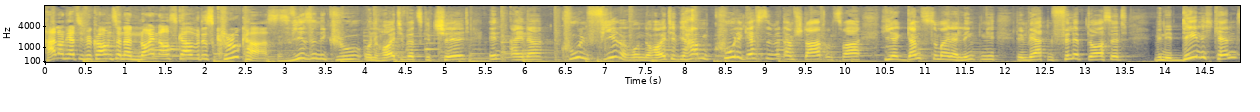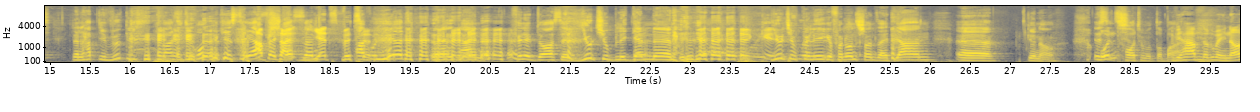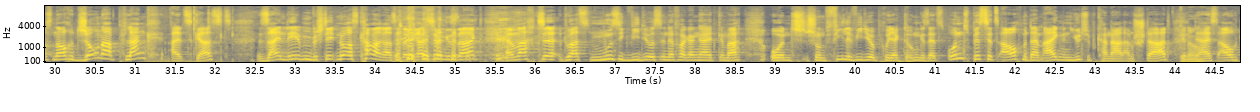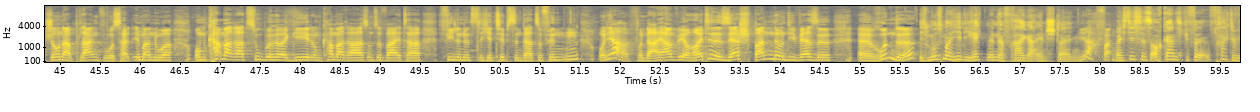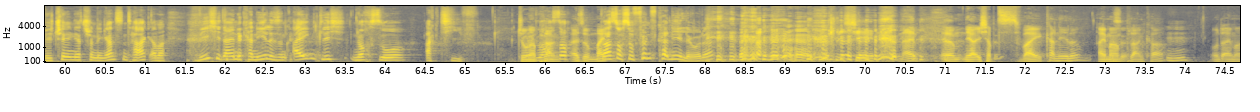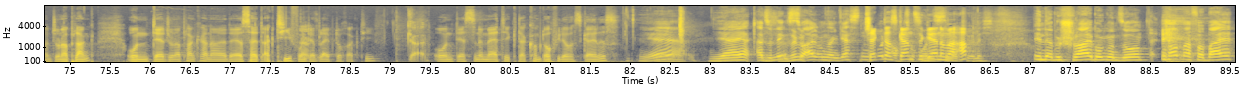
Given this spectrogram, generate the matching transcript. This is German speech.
Hallo und herzlich willkommen zu einer neuen Ausgabe des Crewcasts. Wir sind die Crew und heute wird's gechillt in einer coolen Viererrunde heute. Wir haben coole Gäste mit am Start und zwar hier ganz zu meiner Linken den werten Philipp Dorset. Wenn ihr den nicht kennt, dann habt ihr wirklich quasi die Rundenkiste erst Abschalten gestern jetzt bitte. abonniert. Äh, nein, Philipp Dorset, YouTube-Legende, YouTube-Kollege von uns schon seit Jahren. Äh, genau. Ist Und. Wir haben darüber hinaus noch Jonah Plank als Gast. Sein Leben besteht nur aus Kameras, hat er gerade schon gesagt. Er macht, äh, du hast Musikvideos in der Vergangenheit gemacht und schon viele Videoprojekte umgesetzt und bist jetzt auch mit deinem eigenen YouTube-Kanal am Start. Genau. Der heißt auch Jonah Plank, wo es halt immer nur um Kamerazubehör geht, um Kameras und so weiter. Viele nützliche Tipps sind da zu finden. Und ja, von daher haben wir heute eine sehr spannende und diverse äh, Runde. Ich muss mal hier direkt mit einer Frage einsteigen. Ja, fang- Weil ich dich das auch gar nicht gefragt habe. Wir chillen jetzt schon den ganzen Tag, aber welche deine Kanäle sind eigentlich noch so aktiv? Jonah du, hast Plank. doch, also mein du hast doch so fünf Kanäle, oder? Klischee. Nein, ähm, ja, ich habe zwei Kanäle. Einmal Also, Plan K mhm. und einmal Jonah Plank. Und der Jonah Plank-Kanal, der ist halt aktiv und Ja. der bleibt auch aktiv. Geil. Und der Cinematic, da kommt auch wieder was Geiles. Ja, ja, ja. Also Links zu all unseren Gästen. Checkt und das auch Ganze zu uns gerne mal ab. In der Beschreibung und so. Schaut mal vorbei.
